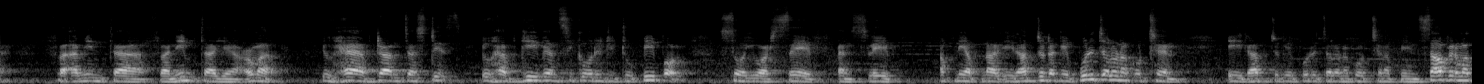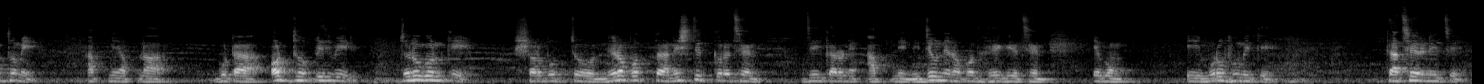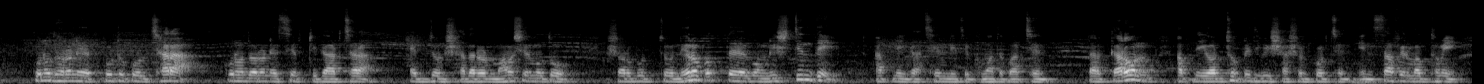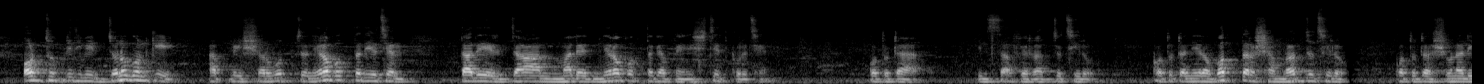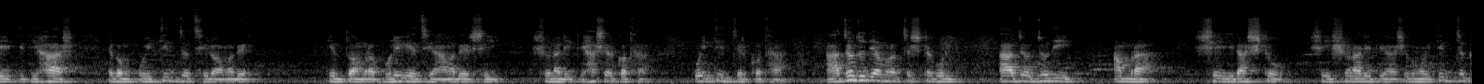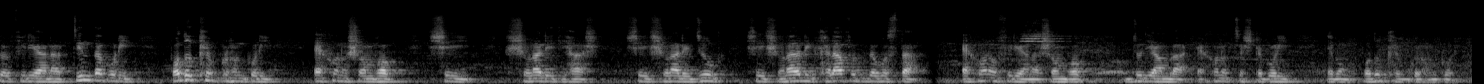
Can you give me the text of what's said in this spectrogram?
ফা আমিনতা ফা নিমতা ইয়া অমর you have done justice you have given security to people so you are safe and sleep আপনি আপনার এই রাজ্যটাকে পরিচালনা করছেন এই রাজ্যকে পরিচালনা করছেন আপনি ইনসাফের মাধ্যমে। আপনি আপনার গোটা অর্ধ পৃথিবীর জনগণকে সর্বোচ্চ নিরাপত্তা নিশ্চিত করেছেন, যেই কারণে আপনি নিজেও নিরাপদ হয়ে গিয়েছেন এবং এই মরুভূমিতে গাছের নিচে কোনো ধরনের প্রোটোকল ছাড়া, কোনো ধরনের সেফটি গার্ড ছাড়া একজন সাধারণ মানুষের মতো সর্বোচ্চ নিরাপত্তা এবং নিশ্চিন্তে আপনি গাছের নিচে ঘুমাতে পারছেন। তার কারণ আপনি অর্ধ পৃথিবীর শাসন করছেন। ইনসাফের মাধ্যমে অর্ধ পৃথিবীর জনগণকে আপনি সর্বোচ্চ নিরাপত্তা দিয়েছেন। তাদের যান মালের নিরাপত্তাকে আপনি নিশ্চিত করেছেন। কতটা ইনসাফের রাজ্য ছিল, কতটা নিরাপত্তার সাম্রাজ্য ছিল, কতটা সোনালী ইতিহাস এবং ঐতিহ্য ছিল আমাদের। কিন্তু আমরা ভুলে গিয়েছি আমাদের সেই সোনালী ইতিহাসের কথা, ঐতিহ্যের কথা। আজও যদি আমরা চেষ্টা করি, আজও যদি আমরা সেই রাষ্ট্র, সেই সোনার ইতিহাস এবং ঐতিহ্যকে ফিরিয়ে আনার চিন্তা করি, পদক্ষেপ গ্রহণ করি এখনও সম্ভব সেই সোনালি ইতিহাস, সেই সোনালি যুগ, সেই সোনালি খেলাফত ব্যবস্থা এখনও ফিরিয়ে আনা সম্ভব যদি আমরা এখনও চেষ্টা করি এবং পদক্ষেপ গ্রহণ করি।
